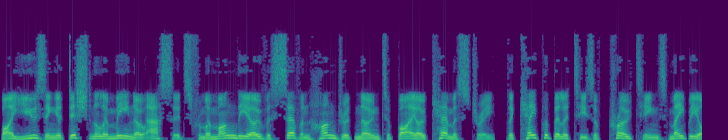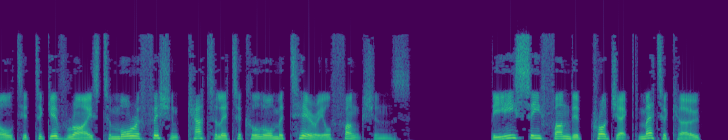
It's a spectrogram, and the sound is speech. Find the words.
By using additional amino acids from among the over 700 known to biochemistry, the capabilities of proteins may be altered to give rise to more efficient catalytical or material functions. The EC-funded project Metacode,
